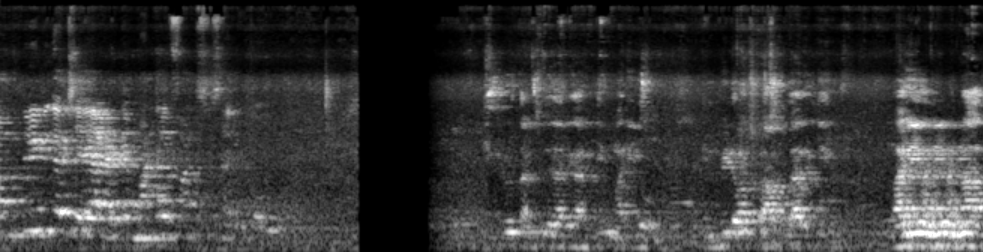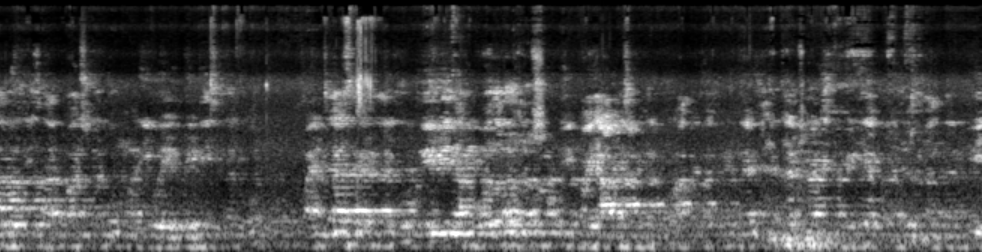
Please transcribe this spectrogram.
కంప్లీట్గా చేయాలంటే మండల ఫండ్స్ సరిపోవు. తహసీల్దార్ గారికి మరియు ఎంపీడీఓ స్టాఫ్ గారికి మరియు నాలుగు తోటి సర్పంచ్లకు మరియు ఎంపీటీసీలకు పంచాయత్ సెక్రటరీలకు వివిధ హోదాలో ఉన్నటువంటి పై ఆఫీసర్లకు ఎలక్ట్రానిక్ మీడియా ప్రతినిధులందరికీ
